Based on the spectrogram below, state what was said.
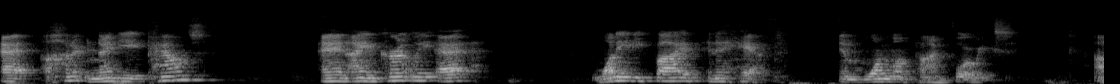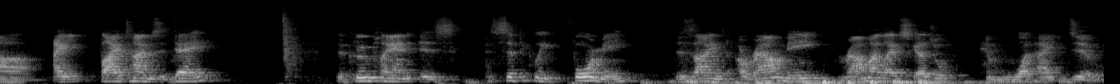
at 198 pounds and I am currently at 185 and a half in one month time, four weeks. Uh, I eat five times a day. The food plan is specifically for me, designed around me, around my life schedule, and what I do.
